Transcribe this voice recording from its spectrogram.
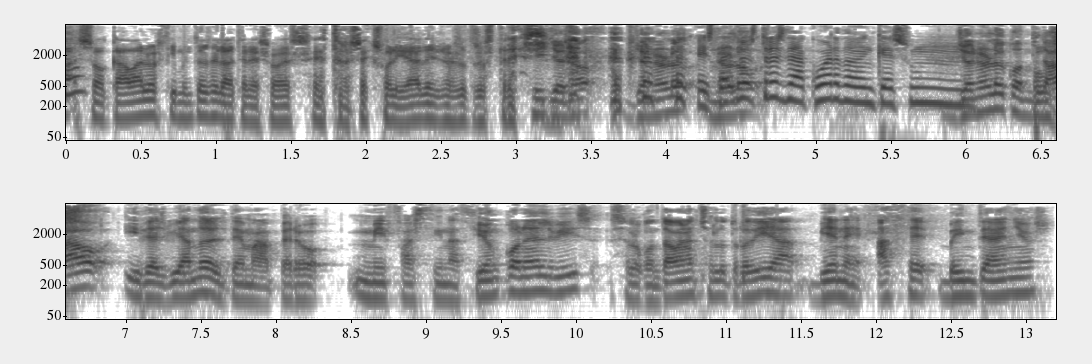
¿Chulazo? socava los cimientos de la heterosex- heterosexualidad de nosotros tres. Sí, yo no, yo no lo... ¿Estáis no lo- los tres de acuerdo en que es un. Yo no lo he contado y desviando del tema, pero mi fascinación con Elvis, se lo contaba Nacho el otro día, viene hace 20 años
